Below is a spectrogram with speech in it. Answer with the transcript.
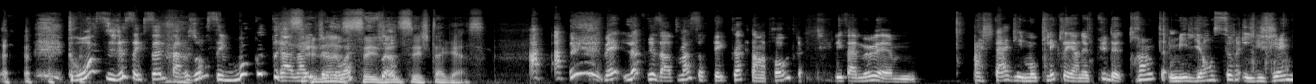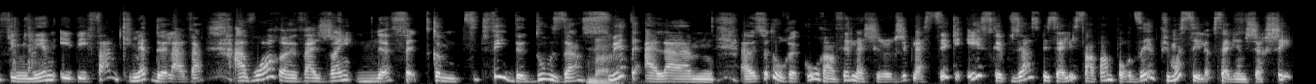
Trois sujets sexuels par jour, c'est beaucoup de travail. C'est, je sais, je t'agace. Mais là, présentement, sur TikTok, entre autres, les fameux... Euh, hashtag les mots-clics, il y en a plus de 30 millions sur l'hygiène féminine et des femmes qui mettent de l'avant. Avoir un vagin neuf, comme une petite fille de 12 ans, ben. suite à la euh, suite au recours en fait de la chirurgie plastique et ce que plusieurs spécialistes s'entendent pour dire. Puis moi, c'est là que ça vient me chercher.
